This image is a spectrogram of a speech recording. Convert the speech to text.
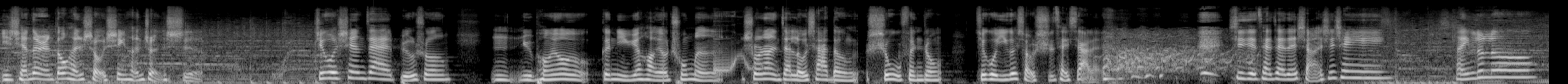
以前的人都很守信，很准时。结果现在，比如说。嗯，女朋友跟你约好要出门，说让你在楼下等十五分钟，结果一个小时才下来。谢谢菜菜的小星星，欢迎露露。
